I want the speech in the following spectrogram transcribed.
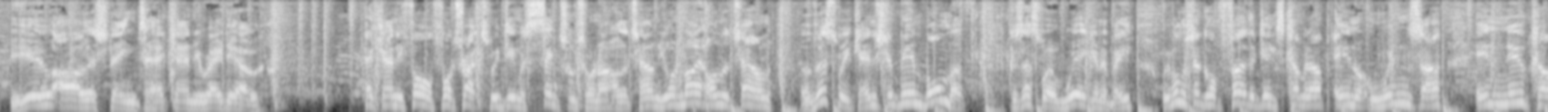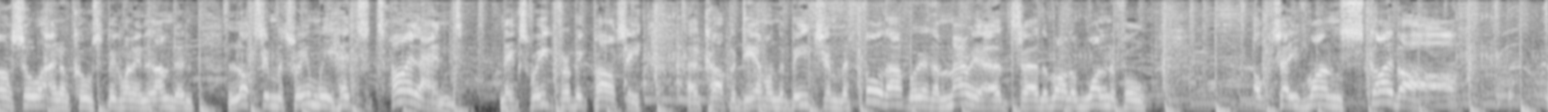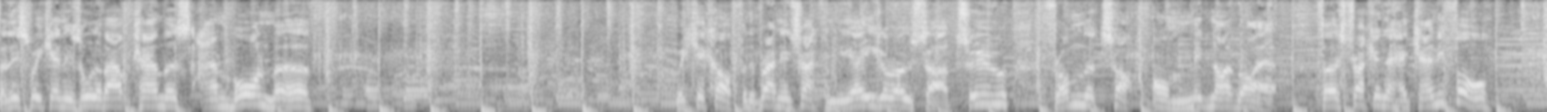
You are listening to Hed Kandi Radio. Hed Kandi 4, four tracks we deem essential to a night on the town. Your night on the town this weekend should be in Bournemouth, because that's where we're going to be. We've also got further gigs coming up in Windsor, in Newcastle, and of course, big one in London. Lots in between. We head to Thailand next week for a big party at Carpe Diem on the beach. And before that, we're in the Marriott at uh, the rather wonderful Octave One Sky Bar. But this weekend is all about Canvas and Bournemouth. We kick off with a brand new track from Jaegerosa, two from the top on Midnight Riot. First track in the Hed Kandi 4.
